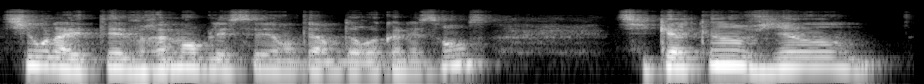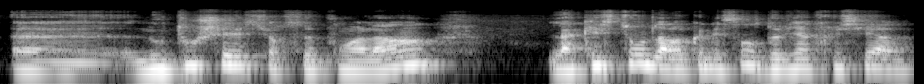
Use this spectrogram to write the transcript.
si on a été vraiment blessé en termes de reconnaissance, si quelqu'un vient nous toucher sur ce point-là, la question de la reconnaissance devient cruciale.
